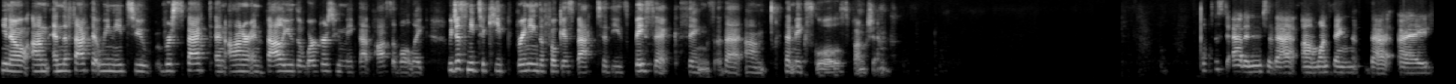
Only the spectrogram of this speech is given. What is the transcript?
you know um, and the fact that we need to respect and honor and value the workers who make that possible like we just need to keep bringing the focus back to these basic things that um, that make schools function. I'll just add into that um, one thing that I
